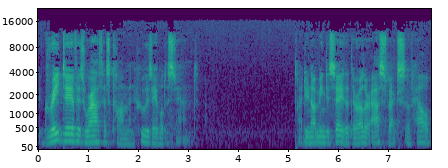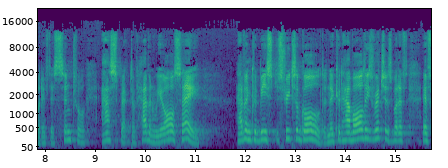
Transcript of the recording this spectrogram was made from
The great day of his wrath has come, and who is able to stand? I do not mean to say that there are other aspects of hell, but if this central aspect of heaven, we all say, Heaven could be streets of gold and it could have all these riches, but if, if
